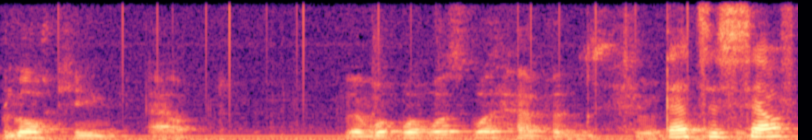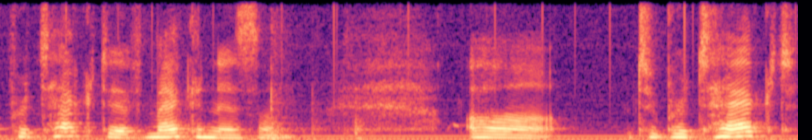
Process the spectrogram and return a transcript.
blocking out? Now, what, what, what happens to a That's a self protective mechanism uh, to protect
